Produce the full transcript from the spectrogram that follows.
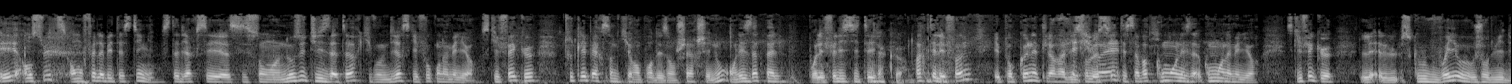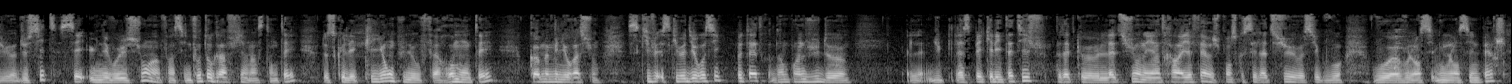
Et ensuite, on fait de la B-testing. C'est-à-dire que c'est, ce sont nos utilisateurs qui vont nous dire ce qu'il faut qu'on améliore. Ce qui fait que toutes les personnes qui remportent des enchères chez nous, on les appelle pour les féliciter par téléphone et pour connaître leur avis sur le site et savoir comment on les a- comment on l'améliore. Ce qui fait que le- ce que vous voyez aujourd'hui du, du site, c'est une évolution, enfin c'est une photographie à l'instant T de ce que les clients ont pu nous faire remonter comme amélioration. Ce qui, ce qui veut dire aussi que peut-être d'un point de vue de l'aspect qualitatif. Peut-être que là-dessus, on a un travail à faire et je pense que c'est là-dessus aussi que vous, vous, euh, vous, lancez, vous me lancez une perche.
